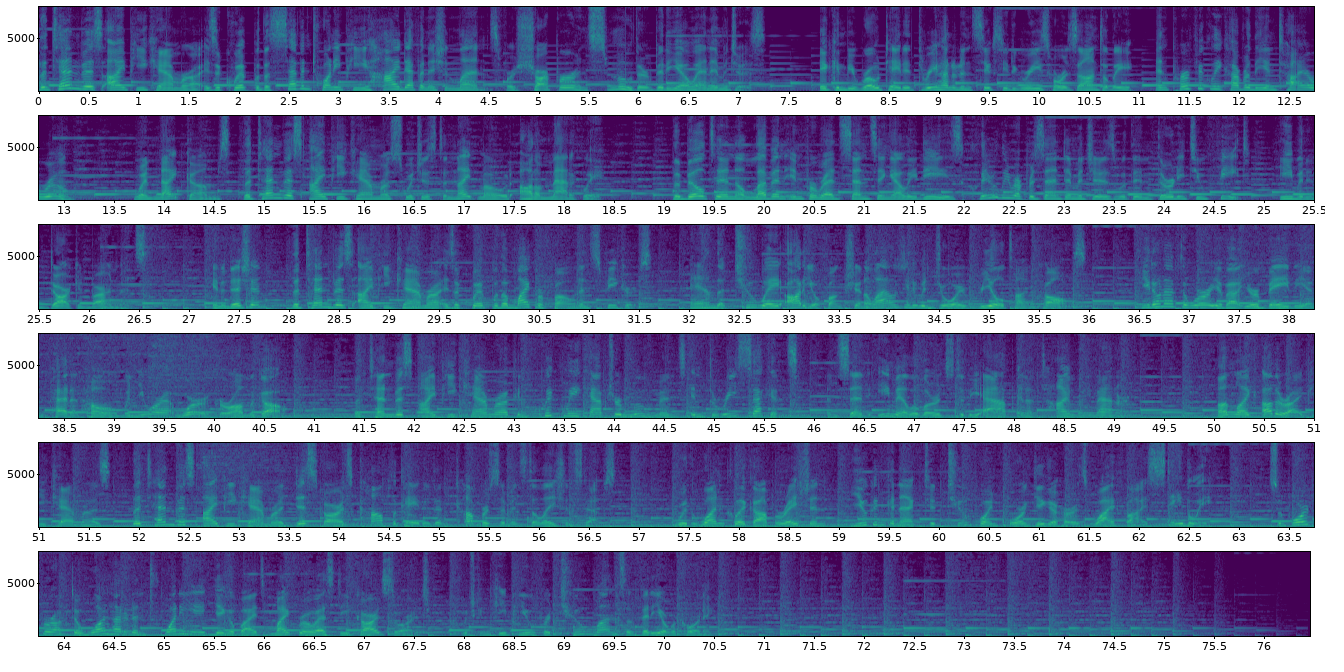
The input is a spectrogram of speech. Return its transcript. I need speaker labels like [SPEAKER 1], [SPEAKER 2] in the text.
[SPEAKER 1] The Tenvis IP camera is equipped with a 720p high-definition lens for sharper and smoother video and images. It can be rotated 360 degrees horizontally and perfectly cover the entire room. When night comes, the Tenvis IP camera switches to night mode automatically. The built-in 11 infrared sensing LEDs clearly represent images within 32 feet, even in dark environments. In addition, the Tenvis IP camera is equipped with a microphone and speakers, and the two-way audio function allows you to enjoy real-time calls. You don't have to worry about your baby and pet at home when you are at work or on the go. The Tenvis IP camera can quickly capture movements in 3 seconds and send email alerts to the app in a timely manner. Unlike other IP cameras, the Tenvis IP camera discards complicated and cumbersome installation steps with one-click operation, you can connect to 2.4 GHz Wi-Fi stably. Support for up to 128 gigabytes micro SD card storage, which can keep you for two months of video recording.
